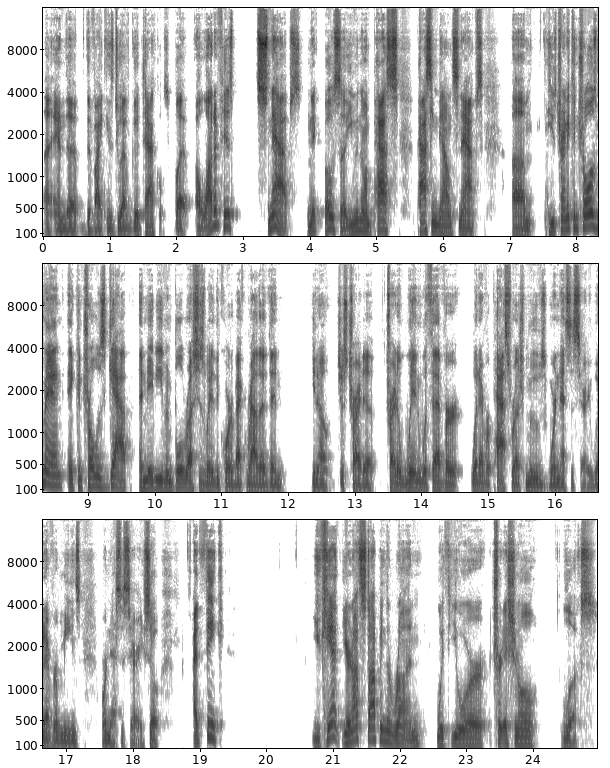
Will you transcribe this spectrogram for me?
Uh, and the, the Vikings do have good tackles, but a lot of his snaps, Nick Bosa, even on pass passing down snaps, um, he's trying to control his man and control his gap, and maybe even bull rush his way to the quarterback rather than you know just try to try to win whatever whatever pass rush moves were necessary, whatever means were necessary. So I think you can't. You're not stopping the run with your traditional looks.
